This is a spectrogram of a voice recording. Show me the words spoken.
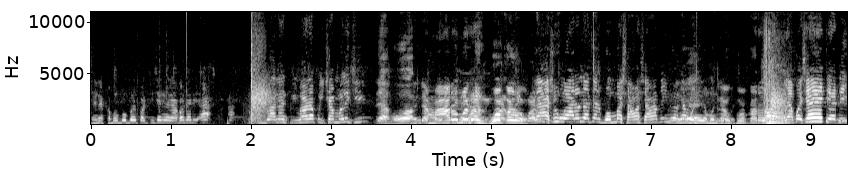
એને ખબર બબર પડતી છે ને રાખો તારી આ પીવાના પીવાના પૈસા મળી છે. એટલે મારો મત ઊભો કરો. અરે આ શું મારો ના તાર ગોમમાં સાવા સાવા કઈ નો છે મને મને ઊભો કરો. અલ્યા બસ ટેટી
